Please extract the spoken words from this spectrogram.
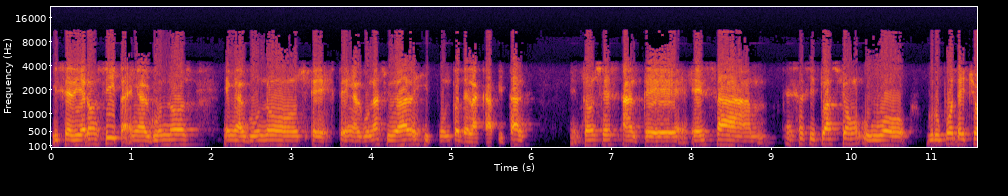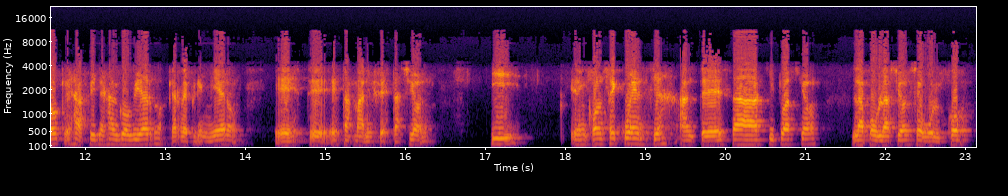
y se dieron cita en algunos en algunos este, en algunas ciudades y puntos de la capital. Entonces, ante esa, esa situación hubo grupos de choques afines al gobierno que reprimieron este, estas manifestaciones. Y en consecuencia, ante esa situación, la población se volcó,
